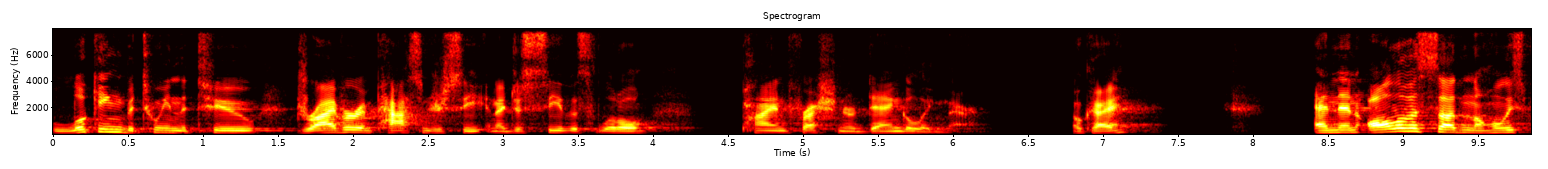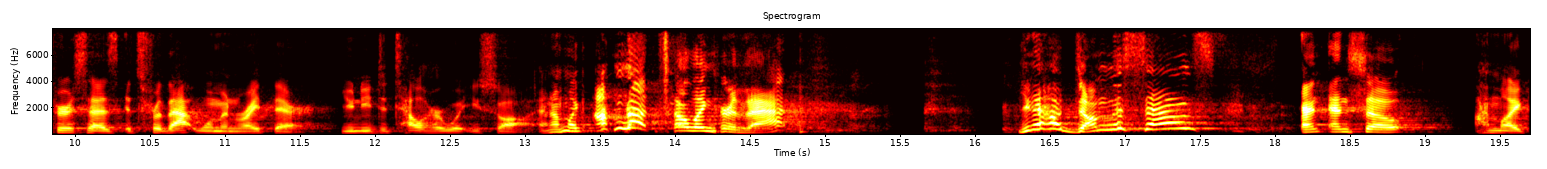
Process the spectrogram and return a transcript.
looking between the two driver and passenger seat, and I just see this little pine freshener dangling there. Okay? And then all of a sudden, the Holy Spirit says, It's for that woman right there. You need to tell her what you saw. And I'm like, I'm not telling her that. You know how dumb this sounds? And, and so I'm like,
